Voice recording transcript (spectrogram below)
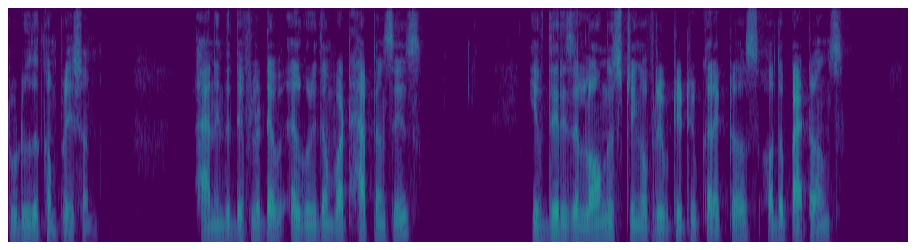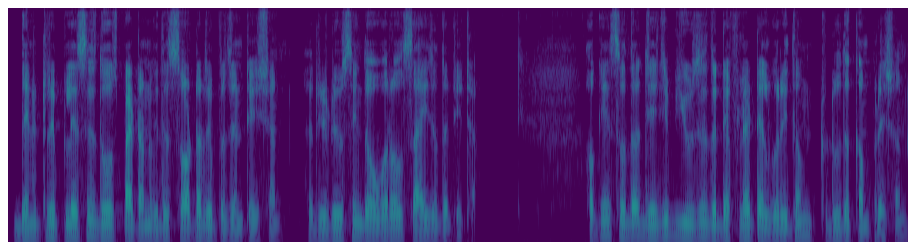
to do the compression. And in the deflate algorithm, what happens is if there is a long string of repetitive characters or the patterns, then it replaces those patterns with a shorter representation, reducing the overall size of the data. Okay, so the GZIP uses the deflate algorithm to do the compression.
